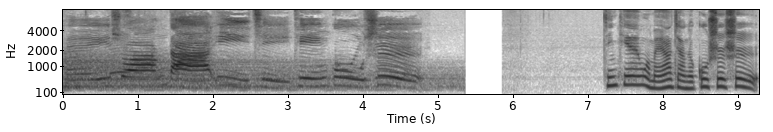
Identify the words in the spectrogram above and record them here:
陪双达一起听故事。今天我们要讲的故事是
